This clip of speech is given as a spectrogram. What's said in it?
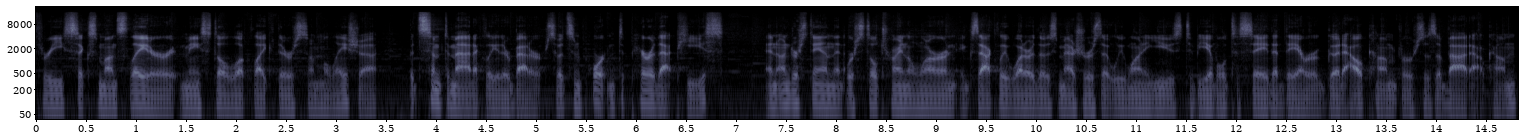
three, six months later, it may still look like there's some malacia, but symptomatically they're better. So it's important to pair that piece and understand that we're still trying to learn exactly what are those measures that we want to use to be able to say that they are a good outcome versus a bad outcome.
